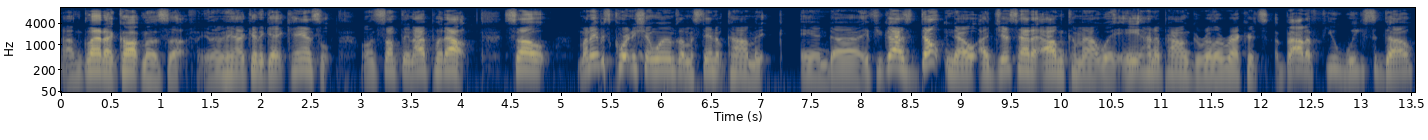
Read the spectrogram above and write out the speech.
I'm glad I caught myself. You know what I mean? I could have got canceled on something I put out. So my name is Courtney Shane Williams. I'm a stand-up comic. And uh, if you guys don't know, I just had an album come out with 800 Pound Gorilla Records about a few weeks ago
